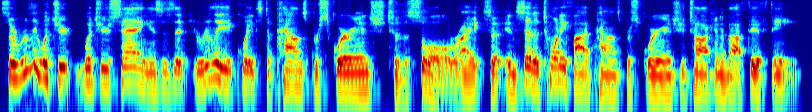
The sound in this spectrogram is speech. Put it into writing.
So really what you're what you're saying is is it really equates to pounds per square inch to the soil, right? So instead of 25 pounds per square inch, you're talking about 15.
